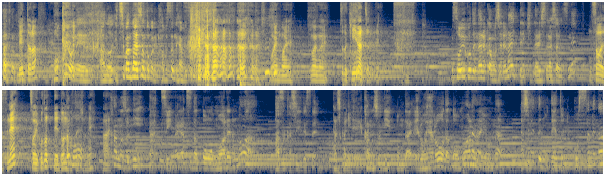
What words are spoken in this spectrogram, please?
あのレントラ？ボケをねあの一番大事なところにかぶせるのやめて ごめんごめん。ごめんごめんちょっと気になっちゃって。そういうことになるかもしれないって期待してらっしゃるんですね。そうですね。そういうことってどんなことでしょうね。はい。彼女にがっついたやつだと思われるのは恥ずかしいです、確かに。えー彼女にとんだエロ野郎だと思われないような初めてのデートにおすすめな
